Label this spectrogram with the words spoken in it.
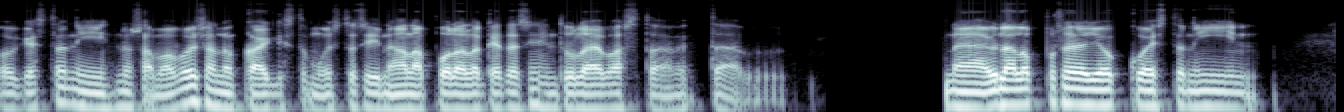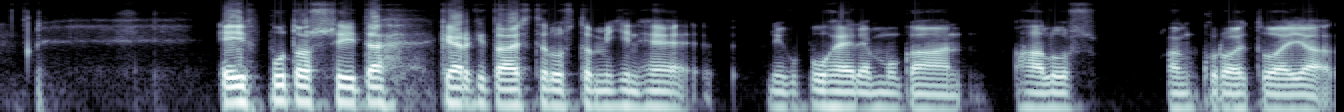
oikeastaan niin, no sama voi sanoa kaikista muista siinä alapuolella, ketä siinä tulee vastaan, että nämä yläloppuisen joukkueista, niin ei putos siitä kärkitaistelusta, mihin he niin kuin puheiden mukaan halus ankkuroitua ja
